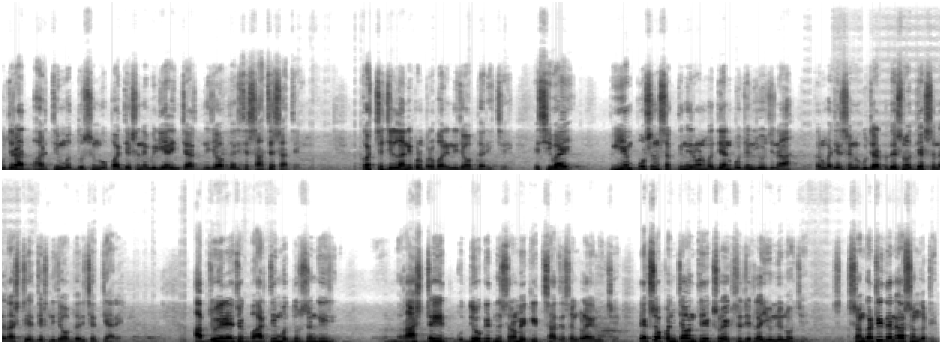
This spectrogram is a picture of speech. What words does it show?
ગુજરાત ભારતીય મજદૂર સંઘ ઉપાધ્યક્ષ અને મીડિયા ઇન્ચાર્જની જવાબદારી છે સાથે સાથે કચ્છ જિલ્લાની પણ પ્રભારીની જવાબદારી છે. એ સિવાય પીએમ પોષણ શક્તિ નિર્માણ મધ્યાહન ભોજન યોજના કર્મચારી સંઘનો ગુજરાત પ્રદેશનો અધ્યક્ષ અને રાષ્ટ્રીય અધ્યક્ષની જવાબદારી છે ત્યારે. આપ જોઈ રહ્યા છો કે ભારતીય મજદૂર સંઘી રાષ્ટ્રહિત ઉદ્યોગહિત અને શ્રમિક હિત સાથે સંકળાયેલું છે. એકસો પંચાવનથી એકસો એકસઠ જેટલા યુનિયનો છે. સંગઠિત અને અસંગઠિત.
